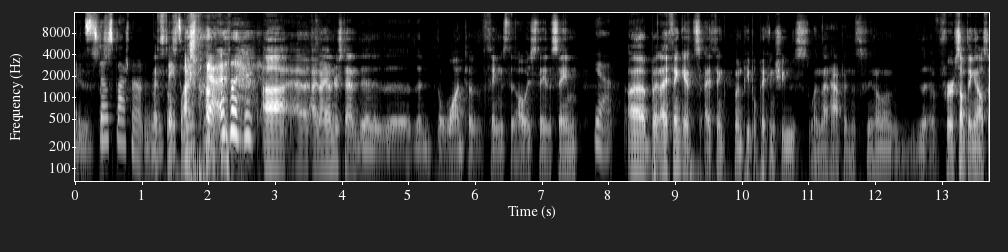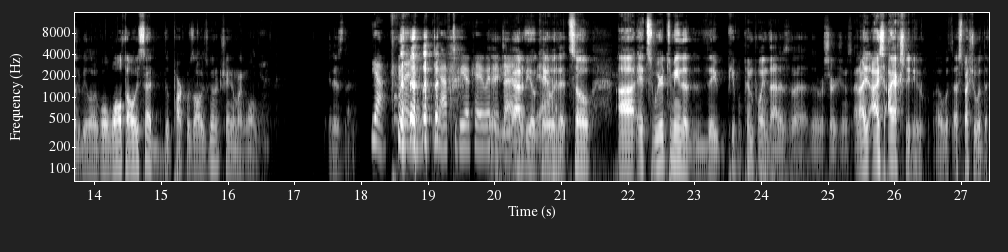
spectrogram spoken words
it's, still just- Splash Mountain. it's like, still basically. Splash Yeah, Mountain. like, uh, and I understand the, the the the want of things to always stay the same. Yeah, Uh, but I think it's I think when people pick and choose when that happens, you know, the, for something else, it'd be like, well, Walt always said the park was always going to change. I'm like, well, Yeah. it is then. yeah. And you have to be okay when Yeah, it you got to be okay yeah. with it. So uh, it's weird to me that the people pinpoint that as the, the resurgence, and I, I, I actually do, uh, with especially with the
